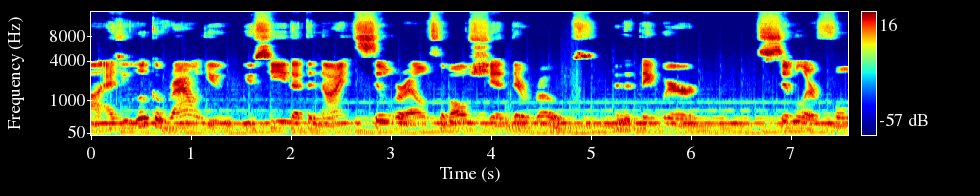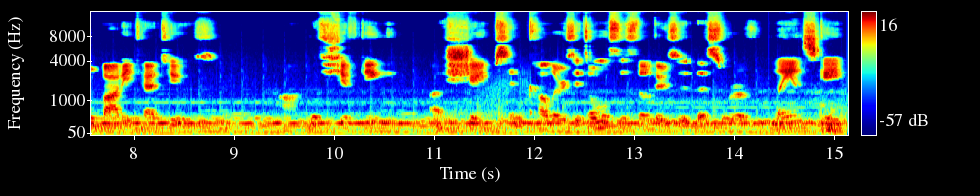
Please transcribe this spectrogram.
Uh, as you look around you, you see that the nine silver elves have all shed their robes, and that they wear similar full body tattoos uh, with shifting uh, shapes and colors. It's almost as though there's a, a sort of landscape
